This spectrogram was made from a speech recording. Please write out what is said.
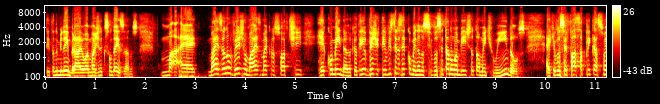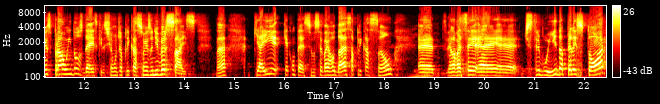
tentando me lembrar, eu imagino que são 10 anos. Mas, é, mas eu não vejo mais Microsoft recomendando. O que eu tenho, vejo, tenho visto eles recomendando, se você está num ambiente totalmente Windows, é que você faça aplicações para o Windows 10, que eles chamam de aplicações universais. Né? Que aí, o que acontece? Você vai rodar essa aplicação é, ela vai ser é, é, distribuída pela Store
